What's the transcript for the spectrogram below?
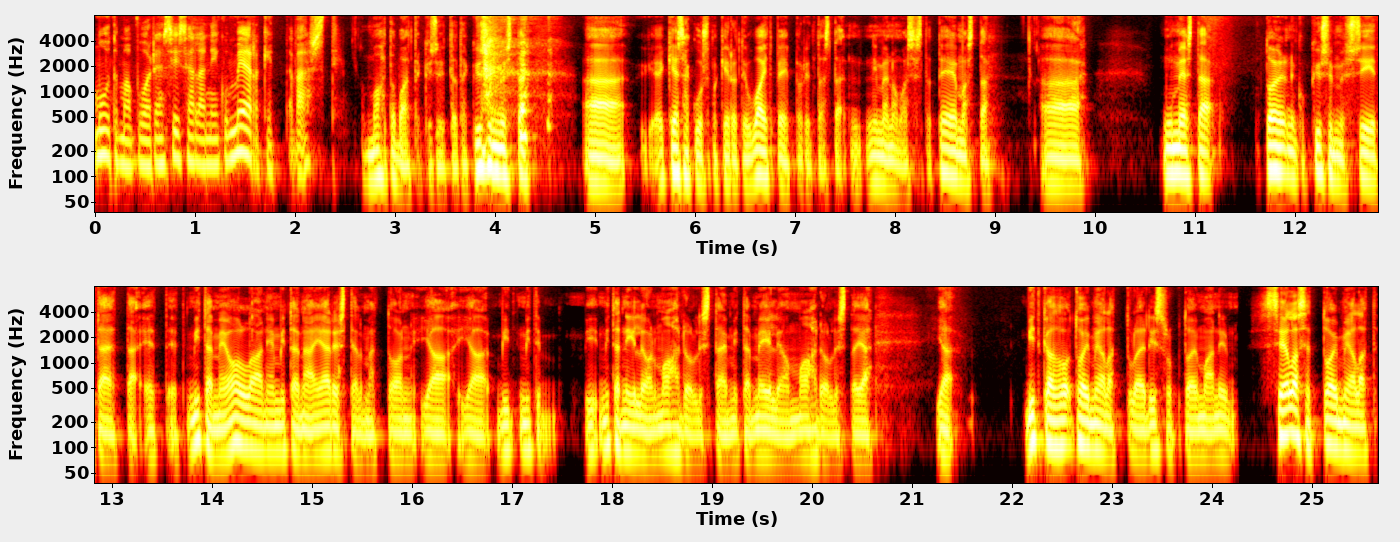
muutaman vuoden sisällä niin kuin merkittävästi? Mahtavaa, että kysyit tätä kysymystä. Ää, kesäkuussa mä kirjoitin white paperin tästä nimenomaisesta teemasta. Ää, mun mielestä toinen niin kysymys siitä, että et, et mitä me ollaan ja mitä nämä järjestelmät on ja, ja mit, mit, mitä niille on mahdollista ja mitä meille on mahdollista. Ja, ja mitkä toimialat tulee disruptoimaan, niin sellaiset toimialat,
